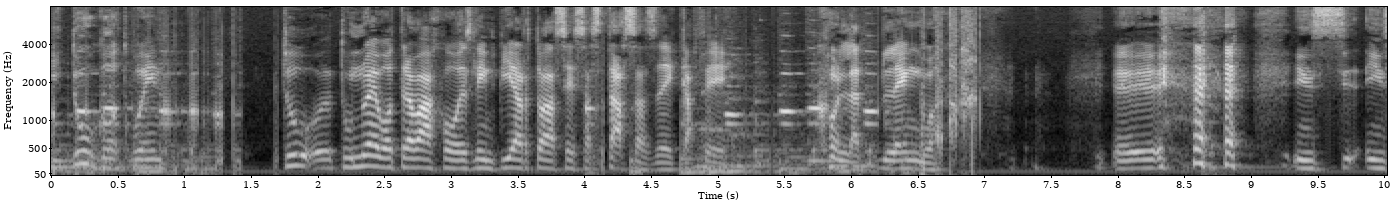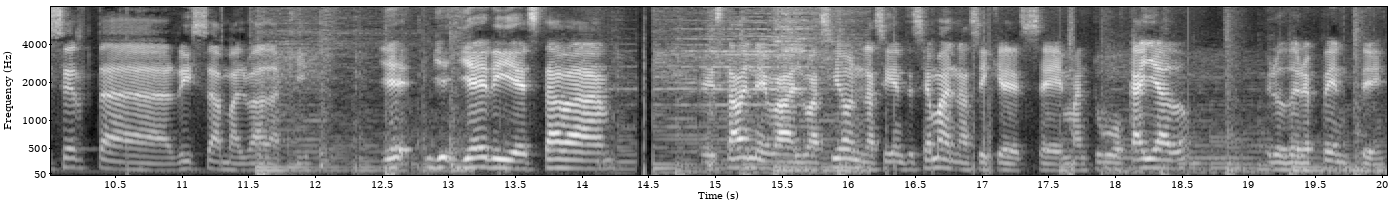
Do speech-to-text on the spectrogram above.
Y tú, Godwin, tu, tu nuevo trabajo es limpiar todas esas tazas de café con la lengua. Eh, inserta risa malvada aquí. Jerry estaba, estaba en evaluación la siguiente semana, así que se mantuvo callado, pero de repente,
